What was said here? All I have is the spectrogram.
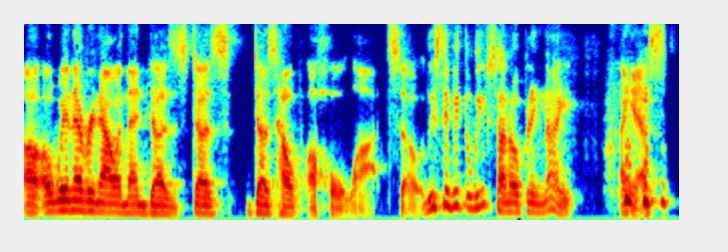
uh, a win every now and then does does does help a whole lot. So at least they beat the Leafs on opening night, I guess.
